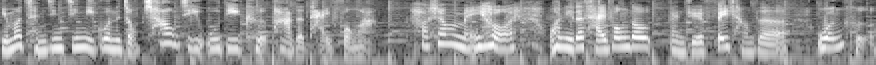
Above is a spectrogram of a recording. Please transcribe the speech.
有没有曾经经历过那种超级无敌可怕的台风啊？好像没有哎。哇，你的台风都感觉非常的温和。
